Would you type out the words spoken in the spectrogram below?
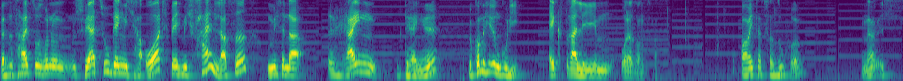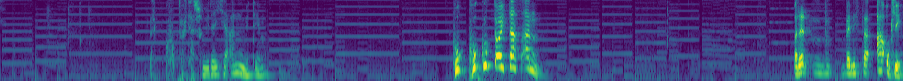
das ist halt so, so ein schwer zugänglicher Ort. Wenn ich mich fallen lasse und mich dann da reindränge, bekomme ich irgendein Goodie. Extra Leben oder sonst was. Aber wenn ich das versuche, ne, ich... Das schon wieder hier an mit dem... Guck, guck, guckt euch das an! Und dann, wenn ich da... Ah, okay.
